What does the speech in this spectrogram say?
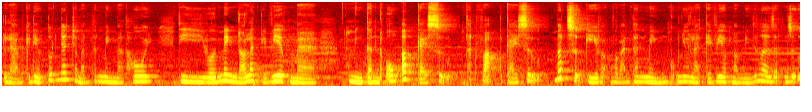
làm cái điều tốt nhất cho bản thân mình mà thôi. Thì với mình đó là cái việc mà mình cần ôm ấp cái sự thất vọng, cái sự mất sự kỳ vọng vào bản thân mình, cũng như là cái việc mà mình rất là giận dữ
